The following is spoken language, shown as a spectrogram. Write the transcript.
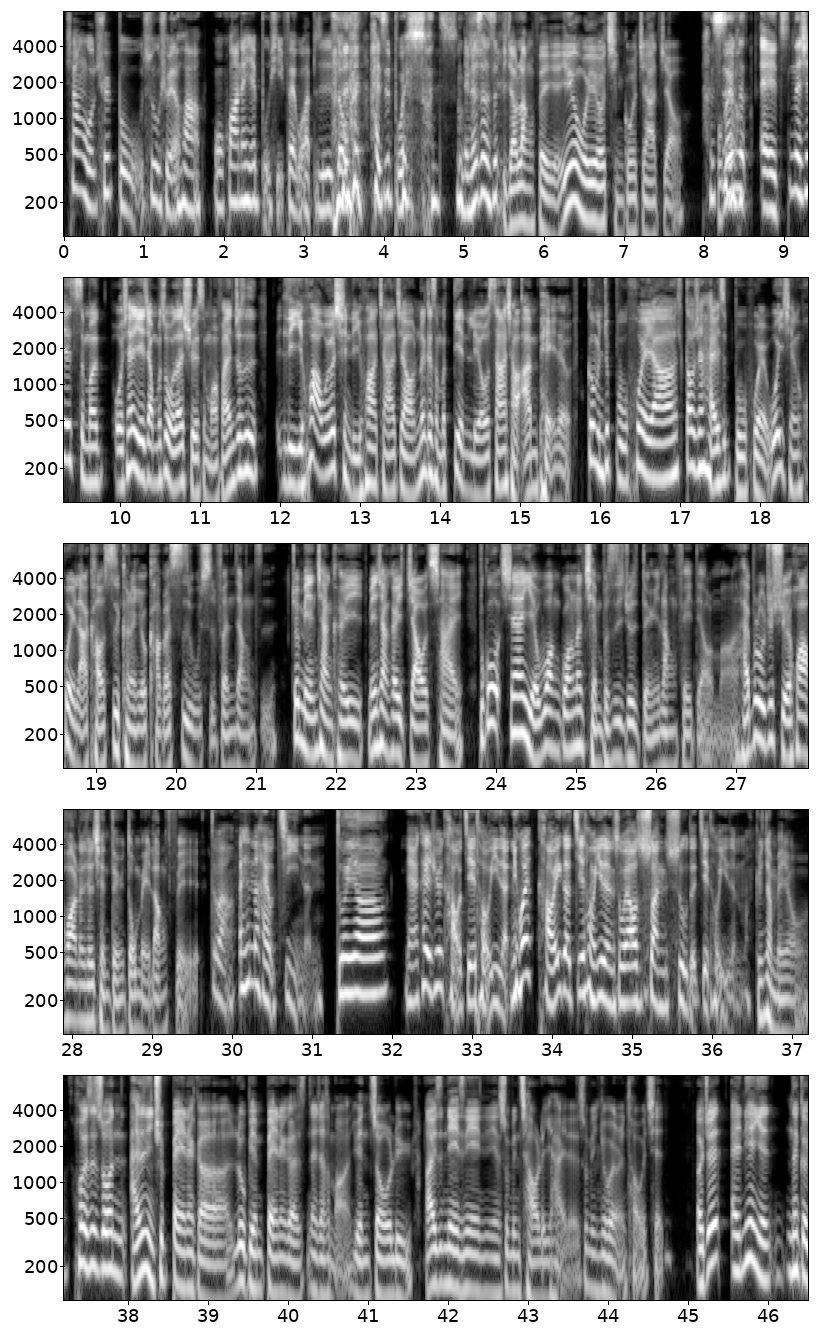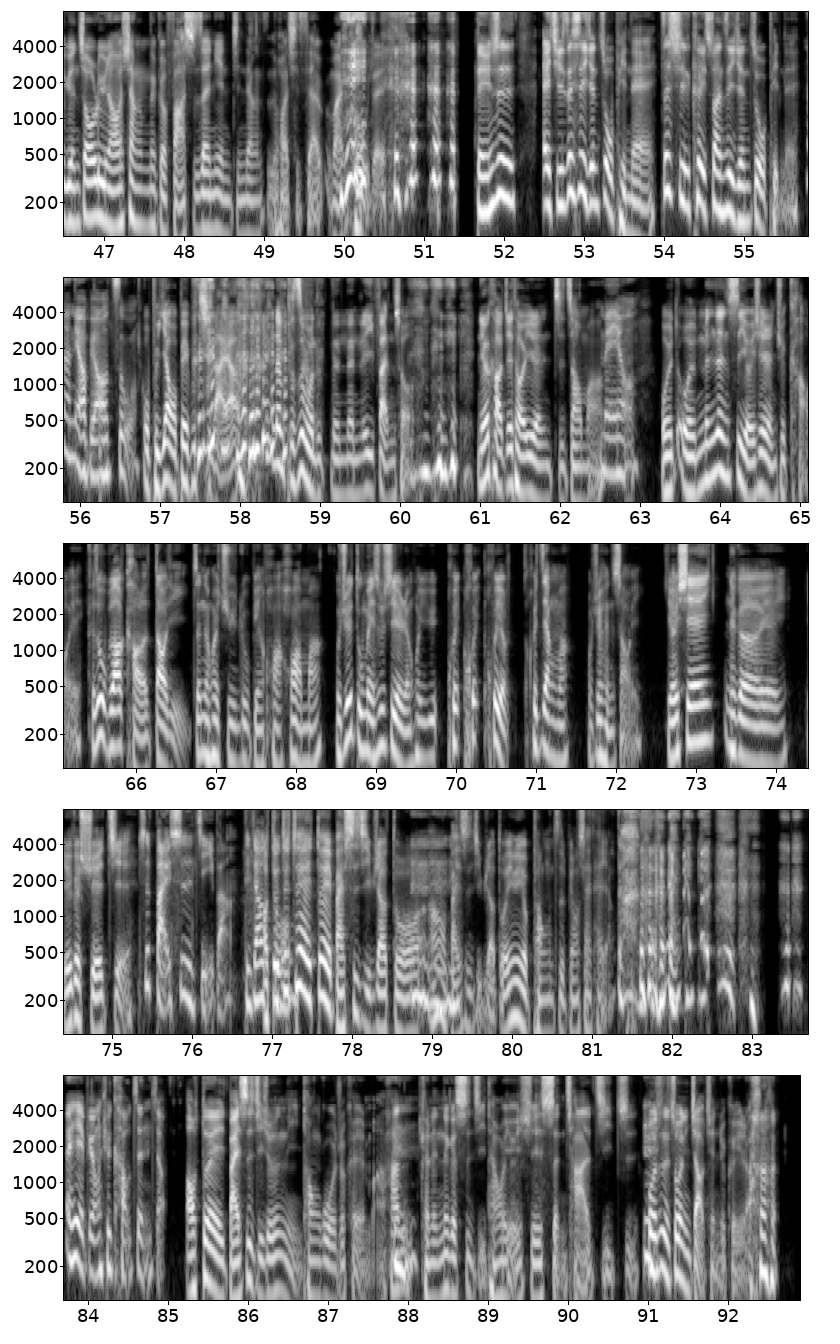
像我去补数学的话，我花那些补习费，我还不是都 还是不会算数。哎、欸，那真的是比较浪费耶，因为我也有请过家教。我跟你哎，那些什么，我现在也讲不出我在学什么，反正就是理化，我有请理化家教，那个什么电流、三小安培的，根本就不会啊，到现在还是不会。我以前会啦，考试可能有考个四五十分这样子，就勉强可以，勉强可以交差。不过现在也忘光，那钱不是就是等于浪费掉了吗？还不如去学画画，那些钱等于都没浪费耶。对啊，而且那还有技能。对呀、啊。你还可以去考街头艺人，你会考一个街头艺人说要算数的街头艺人吗？跟你讲没有，或者是说还是你去背那个路边背那个那叫什么圆周率，然后一直念一直念一直念，说不定超厉害的，说不定就会有人投钱。我觉得哎、欸，念圆那个圆周率，然后像那个法师在念经那样子的话，其实还蛮酷的。等于是。哎、欸，其实这是一件作品呢，这其实可以算是一件作品呢。那你要不要做？我不要，我背不起来啊，那不是我的能能力范畴。你有考街头艺人执照吗？没有。我我们认识有一些人去考，哎，可是我不知道考了到底真的会去路边画画吗？我觉得读美术系的人会会会会有会这样吗？我觉得很少诶，有一些那个。有一个学姐。是百事级吧，比较多。哦，对对对对，百事级比较多，然后百事级比较多，因为有棚子，不用晒太阳，而且也不用去考证照。哦，对，百事级就是你通过就可以了嘛，他可能那个市级他会有一些审查的机制，嗯、或者是说你缴钱就可以了。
